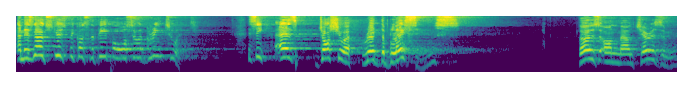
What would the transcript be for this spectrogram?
And there's no excuse because the people also agreed to it. You see, as Joshua read the blessings, those on Mount Gerizim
